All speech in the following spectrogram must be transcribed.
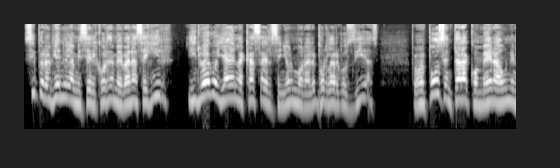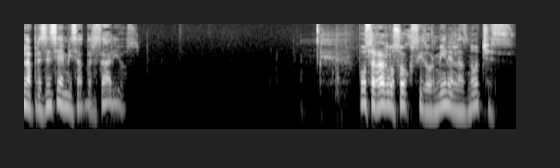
Sí, pero el bien y la misericordia me van a seguir. Y luego ya en la casa del Señor moraré por largos días. Pero me puedo sentar a comer aún en la presencia de mis adversarios. Puedo cerrar los ojos y dormir en las noches.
